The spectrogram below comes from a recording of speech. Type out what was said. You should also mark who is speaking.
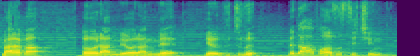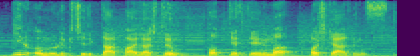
Speaker 1: Merhaba, öğrenme öğrenme, yaratıcılık ve daha fazlası için bir ömürlük içerikler paylaştığım podcast yayınıma hoş geldiniz.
